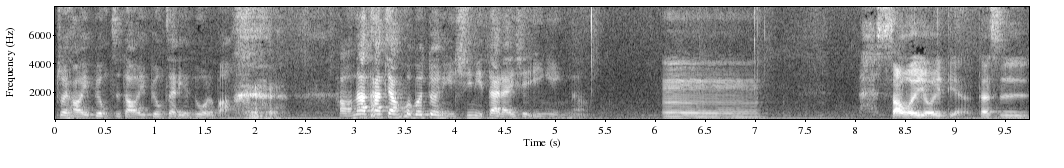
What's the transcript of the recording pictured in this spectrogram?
最好也不用知道，也不用再联络了吧。好，那他这样会不会对你心里带来一些阴影呢？嗯，稍微有一点，但是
